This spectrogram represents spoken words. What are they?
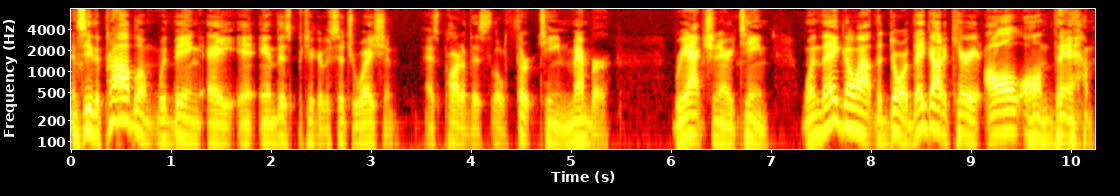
And see, the problem with being a in this particular situation, as part of this little 13 member reactionary team, when they go out the door, they got to carry it all on them.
